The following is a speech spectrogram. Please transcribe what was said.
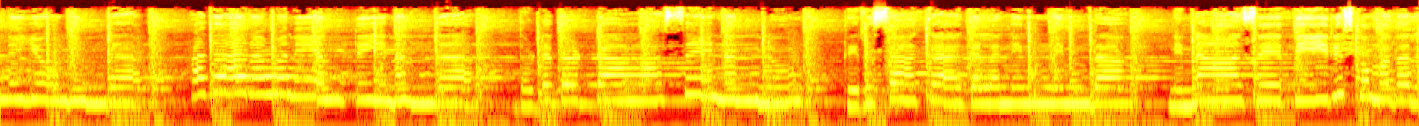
ಮನೆಯು ನಿಂದ ಅದರ ಮನೆಯಂತೆ ನಂದ. ದೊಡ್ಡ ದೊಡ್ಡ ಆಸೆ ನನ್ನು ತಿರ್ಸಾಕಾಗಲ್ಲ ನಿನ್ನಿಂದ. ನಿನ್ನ ಆಸೆ ತೀರಿಸೋ ಮೊದಲ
